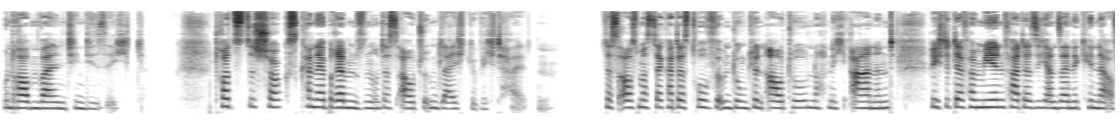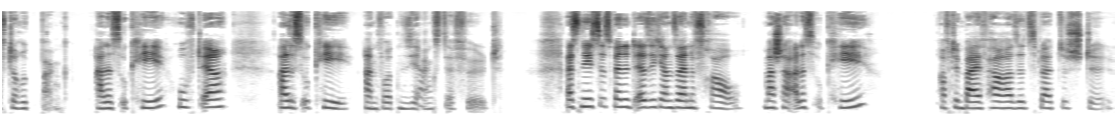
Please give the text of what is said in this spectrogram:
und rauben Valentin die Sicht. Trotz des Schocks kann er bremsen und das Auto im Gleichgewicht halten. Das Ausmaß der Katastrophe im dunklen Auto noch nicht ahnend, richtet der Familienvater sich an seine Kinder auf der Rückbank. Alles okay? ruft er. Alles okay, antworten sie angsterfüllt. Als nächstes wendet er sich an seine Frau. Mascha, alles okay? Auf dem Beifahrersitz bleibt es still.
